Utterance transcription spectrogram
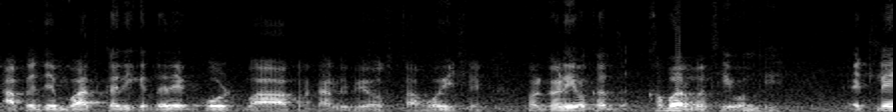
આપણે જેમ વાત કરી કે દરેક કોર્ટમાં આ પ્રકારની વ્યવસ્થા હોય છે પણ ઘણી વખત ખબર નથી હોતી. એટલે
